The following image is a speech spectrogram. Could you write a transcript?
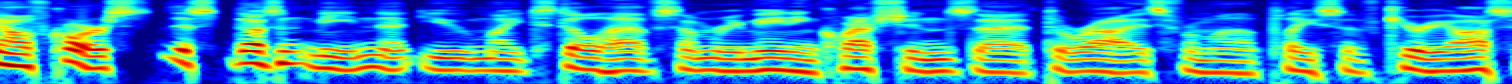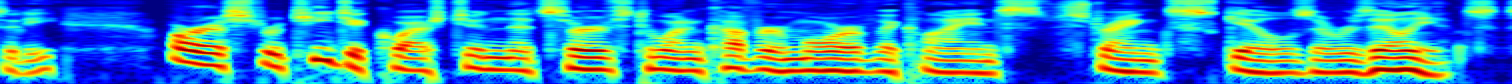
Now, of course, this doesn't mean that you might still have some remaining questions that arise from a place of curiosity or a strategic question that serves to uncover more of the client's strengths, skills, or resilience.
